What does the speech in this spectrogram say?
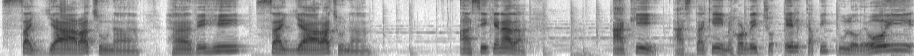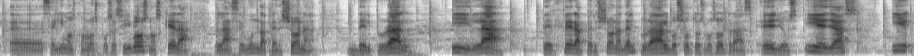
sayaratuna. Hadihi sayaratuna. Así que nada, aquí, hasta aquí, mejor dicho, el capítulo de hoy. Eh, seguimos con los posesivos. Nos queda la segunda persona del plural y la tercera persona del plural, vosotros, vosotras, ellos y ellas. Y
